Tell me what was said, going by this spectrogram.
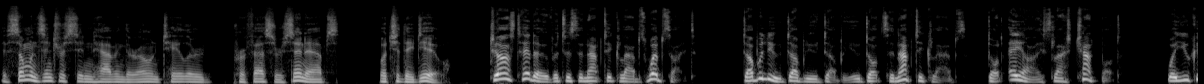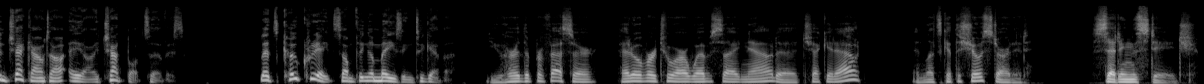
if someone's interested in having their own tailored Professor Synapse, what should they do? Just head over to Synaptic Labs website, www.synapticlabs.ai/chatbot, where you can check out our AI chatbot service. Let's co-create something amazing together. You heard the professor. Head over to our website now to check it out, and let's get the show started. Setting the stage.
